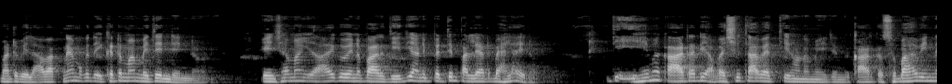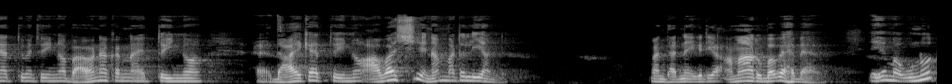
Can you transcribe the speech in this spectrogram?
මට වෙලාවක් නැහැ මොකද එකට මම මෙතෙන් දෙන්න ඕනේ. ඒ නිසා මම දායක වෙන පාරදීදී අනිත් පැත්තෙන් පල්ලයට බහලා එනවා. ඉතින් එහෙම කාට හරි අවශ්‍යතාවයක් තියෙනවනේ මේ කාර්ක ස්වභාවයෙන් නැත්තු මෙතන ඉන්නවා භාවනා කරන ඇත්තෝ ඉන්නවා දායක ඇත්තෝ ඉන්නවා අවශ්‍ය නම් මට ලියන්න. මම දන්න ඒක ටික අමාරු බව හැබැයි. එහෙම වුණොත්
